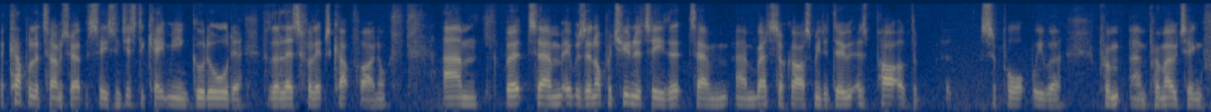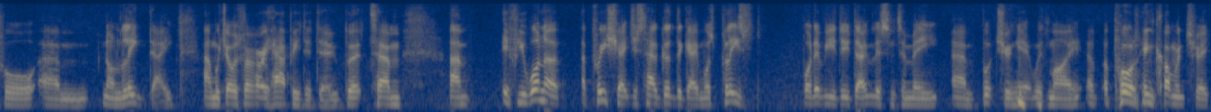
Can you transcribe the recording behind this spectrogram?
a couple of times throughout the season just to keep me in good order for the Les Phillips Cup final. Um, but um, it was an opportunity that um, um Radstock asked me to do as part of the support we were prom- um, promoting for um, non-league day, and which I was very happy to do. But if you want to appreciate just how good the game was, please whatever you do, don't listen to me um, butchering it with my appalling commentary.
